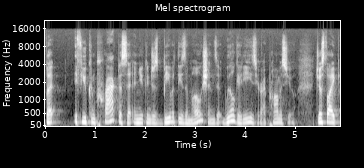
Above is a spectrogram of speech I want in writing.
But if you can practice it and you can just be with these emotions, it will get easier, I promise you. Just like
